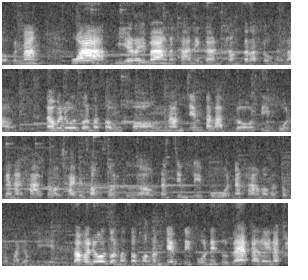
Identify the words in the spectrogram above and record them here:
สมกันบ้าง ว่ามีอะไรบ้างนะคะ ในการทำสลัดโลของเรา เรามาดูส่วนผสมของน้ำจิ้มสลัดโลซีฟู้ดกันนะคะ เราใช้เป็น 2 ส่วนคือเอาน้ำจิ้มซีฟู้ดนะคะ มาผสมกับมายองเนสเรามาดูส่วนผสมของน้ำจิ้มซีฟู้ดในสูตรแรกกันเลยนะค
